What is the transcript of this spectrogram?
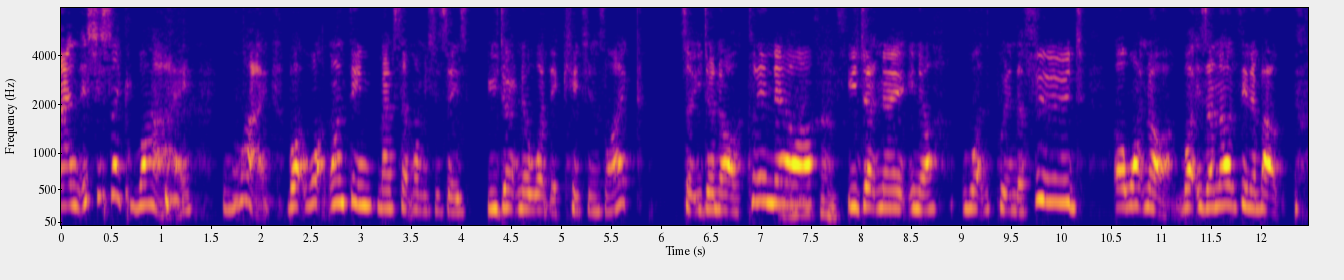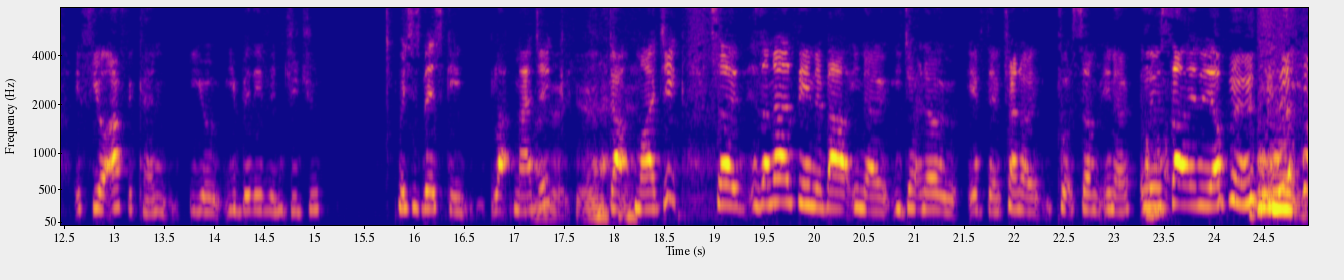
And it's just like, why, why? But what one thing my stepmom used to say is, you don't know what their kitchen's like, so you don't know how clean they are. You don't know, you know, what they put in the food or whatnot. But it's another thing about if you're African, you you believe in juju, which is basically black magic, Magic, yeah. dark magic. So it's another thing about you know you don't know if they're trying to put some you know a little Uh-huh. in your food.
